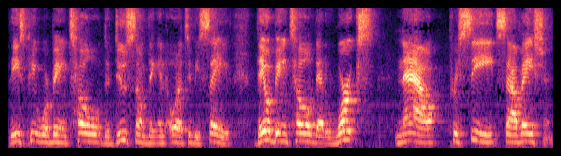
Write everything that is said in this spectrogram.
these people were being told to do something in order to be saved. They were being told that works now precede salvation.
